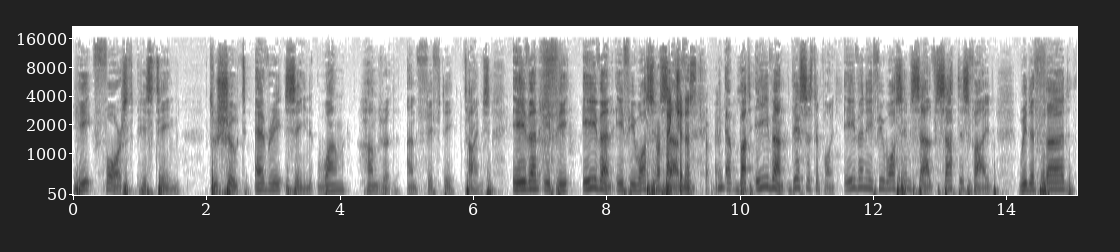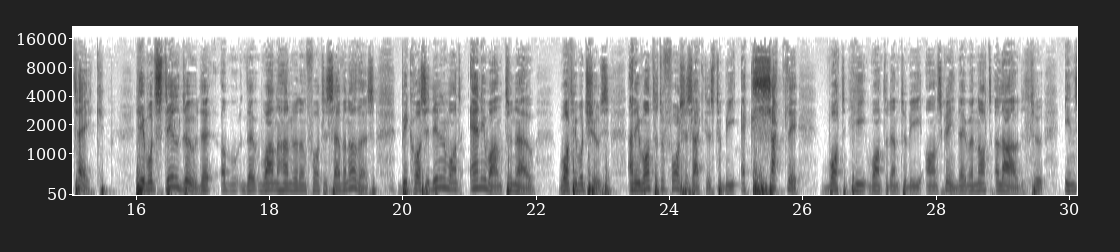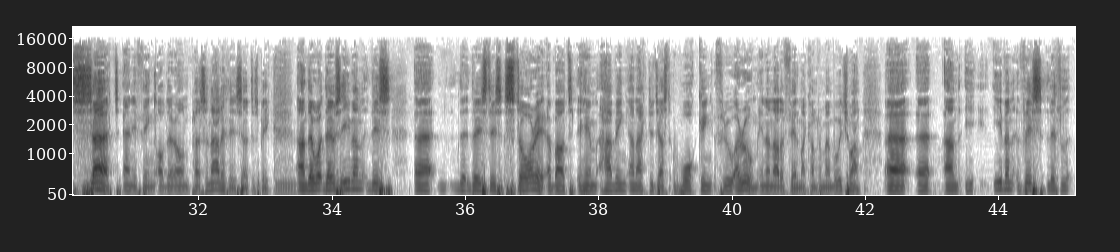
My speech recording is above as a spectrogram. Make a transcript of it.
he forced his team to shoot every scene 150 times, even if he, even if he was himself. Perfectionist. Uh, but even this is the point. Even if he was himself satisfied with the third take, he would still do the uh, the 147 others because he didn't want anyone to know what he would choose, and he wanted to force his actors to be exactly what he wanted them to be on screen. They were not allowed to insert anything of their own personality, so to speak. And there, were, there was even this. Uh, th- there's this story about him having an actor just walking through a room in another film. I can't remember which one. Uh, uh, and he, even this little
